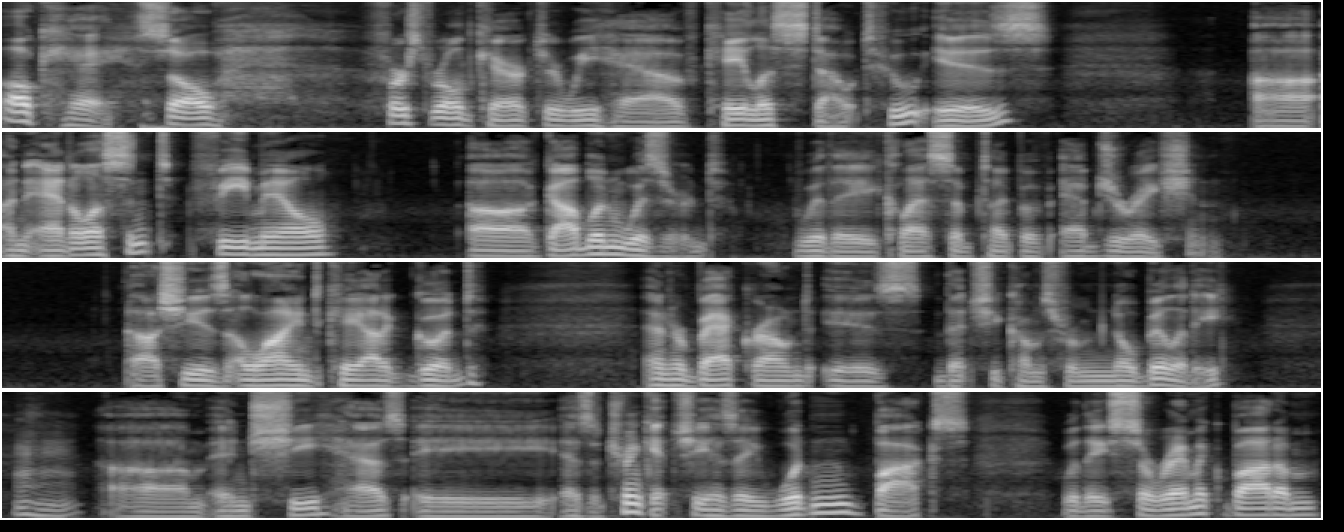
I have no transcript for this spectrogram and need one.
Okay, so first rolled character we have Kayla Stout, who is uh, an adolescent female uh, goblin wizard with a class subtype of abjuration. Uh, she is aligned chaotic good, and her background is that she comes from nobility. Um, and she has a as a trinket, she has a wooden box with a ceramic bottom,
